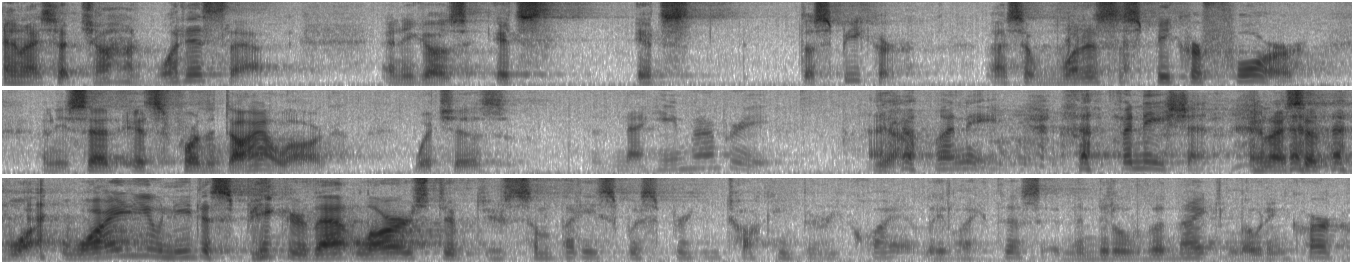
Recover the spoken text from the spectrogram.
And I said, John, what is that? And he goes, It's, it's the speaker. I said, What is the speaker for? And he said, It's for the dialogue, which is Nahim Habri. Yeah. Phoenician. And I said, why, why, do you need a speaker that large to do somebody's whispering and talking very quietly like this in the middle of the night loading cargo?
